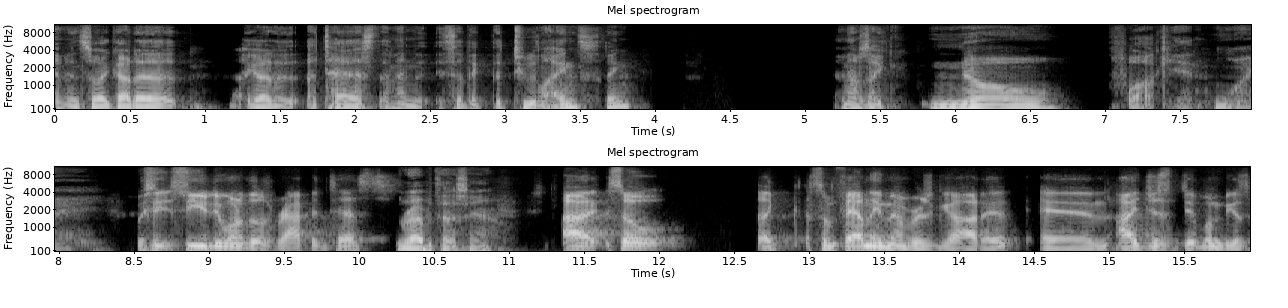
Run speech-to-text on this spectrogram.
and then so I got a I got a, a test, and then it said like the two lines thing, and I was like, no fucking way. So you do one of those rapid tests? The rapid test, yeah, Uh, so like some family members got it, and I just did one because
